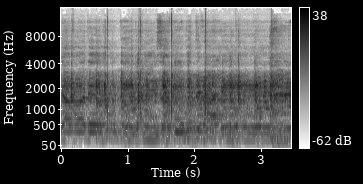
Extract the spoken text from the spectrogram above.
चला रे भी सभी मु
